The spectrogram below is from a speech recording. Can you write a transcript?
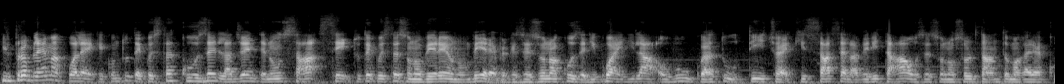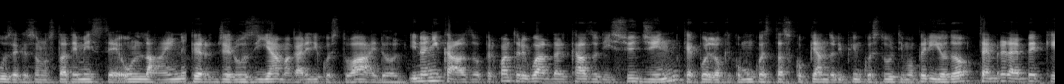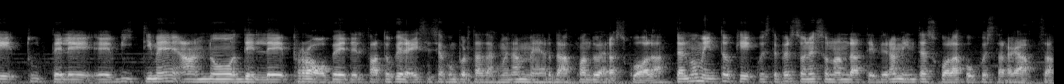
il problema qual è? Che con tutte queste accuse la gente non sa se tutte queste sono vere o non vere Perché se sono accuse di qua e di là ovunque a tutti Cioè chissà se è la verità o se sono soltanto magari accuse che sono state messe online Per gelosia magari di questo idol In ogni caso per quanto riguarda il caso di Jin Che è quello che comunque sta scoppiando di più in quest'ultimo periodo Sembrerebbe che tutte le eh, vittime hanno delle prove del fatto che lei si sia comportata come una merda quando era a scuola Dal momento che queste persone sono andate veramente a scuola con questa ragazza.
